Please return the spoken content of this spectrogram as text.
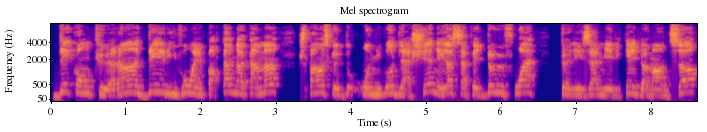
des concurrents, des rivaux importants, notamment, je pense que au niveau de la Chine, et là, ça fait deux fois que les Américains demandent ça.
